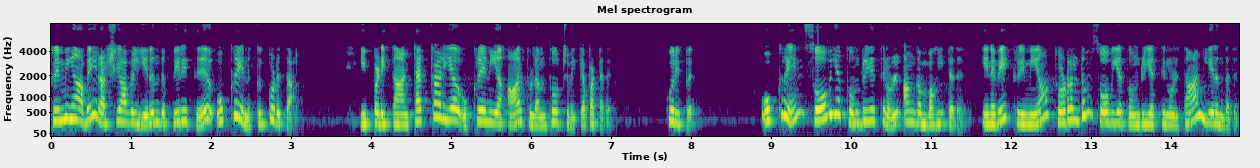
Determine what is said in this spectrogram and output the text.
கிரிமியாவை ரஷ்யாவில் இருந்து பிரித்து உக்ரைனுக்கு கொடுத்தார். இப்படித்தான் தற்காலிக உக்ரைனிய ஆழ்புலம் தோற்றுவிக்கப்பட்டது. குறிப்பு. உக்ரைன் சோவியத் ஒன்றியத்தினுள் அங்கம் வகித்தது. எனவே கிரிமியா தொடர்ந்தும் சோவியத் ஒன்றியத்தினுள் தான் இருந்தது.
